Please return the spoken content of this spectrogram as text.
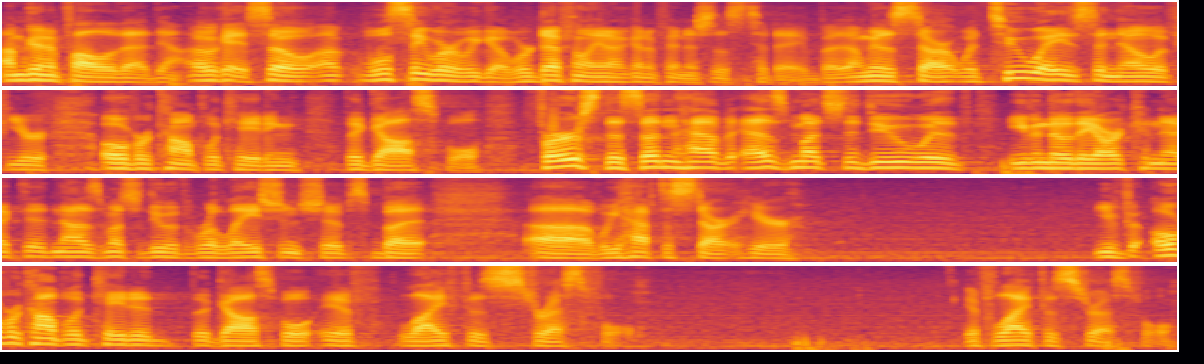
I'm going to follow that down. Okay, so uh, we'll see where we go. We're definitely not going to finish this today, but I'm going to start with two ways to know if you're overcomplicating the gospel. First, this doesn't have as much to do with, even though they are connected, not as much to do with relationships, but uh, we have to start here. You've overcomplicated the gospel if life is stressful if life is stressful.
